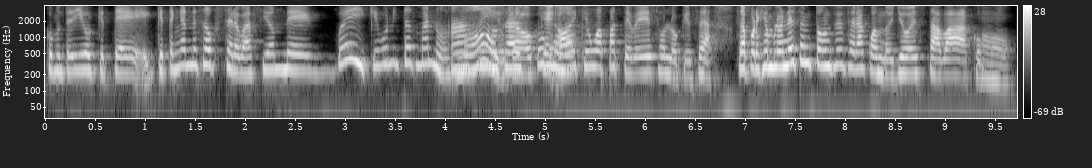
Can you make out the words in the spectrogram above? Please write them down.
como te digo, que te, que tengan esa observación de, güey, qué bonitas manos, Ah, ¿no? sí, o sea, es como... ay, qué guapa te ves o lo que sea. O sea, por ejemplo, en ese entonces era cuando yo estaba como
